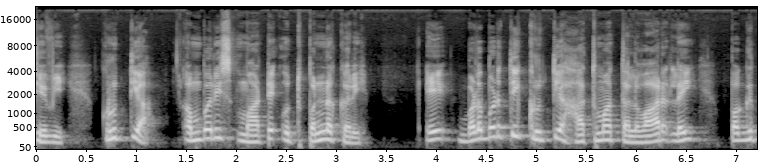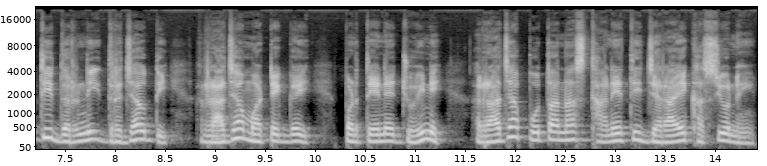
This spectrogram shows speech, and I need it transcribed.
જેવી કૃત્યા અંબરીશ માટે ઉત્પન્ન કરી. એ બળબડતી કૃત્ય હાથમાં તલવાર લઈ પગથી ધરની ધ્રજાવતી રાજા માટે ગઈ, પણ તેને જોઈને રાજા પોતાના સ્થાનેથી જરાય ખસ્યો નહીં.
